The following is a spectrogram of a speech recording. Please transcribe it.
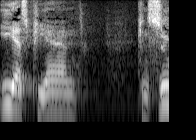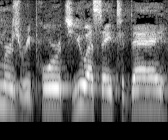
ESPN, Consumers Reports, USA Today.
